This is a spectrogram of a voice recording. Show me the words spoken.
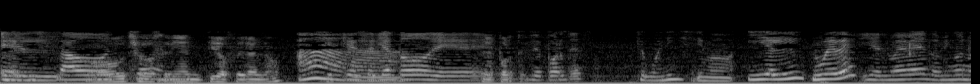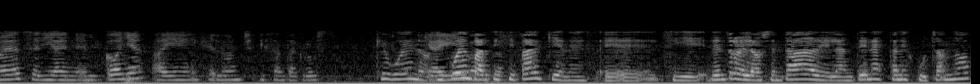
el, sábado 8 sería en tiro federal, ¿no? Ah, que sería todo de deportes. deportes. Qué buenísimo. ¿Y el 9? Y el 9, el domingo 9, sería en el Coña, ahí en Gelonch y Santa Cruz. Qué bueno. ¿Y pueden participar quienes? Eh, si dentro de la oyentada de la antena están escuchando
